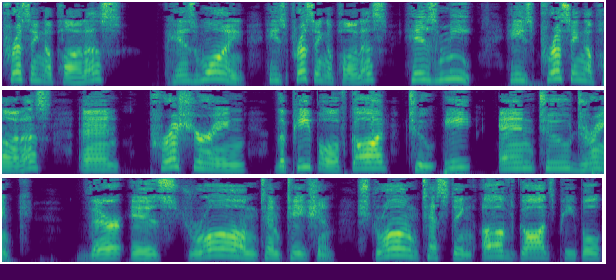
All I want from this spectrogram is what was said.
pressing upon us his wine. He's pressing upon us his meat. He's pressing upon us and pressuring the people of God to eat and to drink. There is strong temptation, strong testing of God's people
